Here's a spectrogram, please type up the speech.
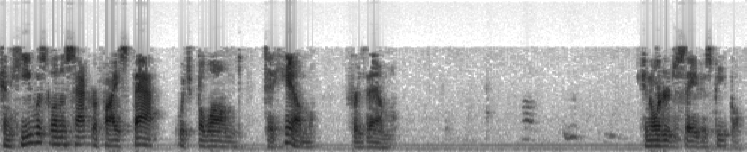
And he was going to sacrifice that which belonged to him for them in order to save his people.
